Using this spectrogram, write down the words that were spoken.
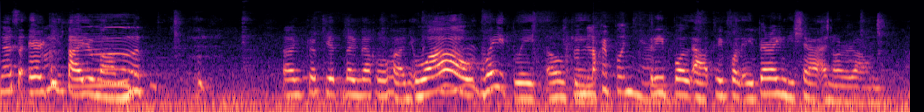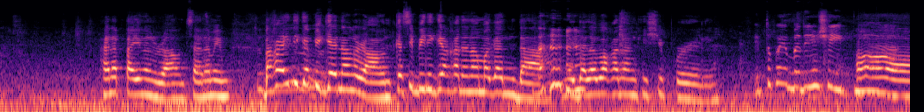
Nasa aircon tayo, ma'am. Ang cute lang nakuha niya. Wow! Wait, wait. Okay. Ang laki po niya. Triple, ah, triple A. Pero hindi siya, ano, round. Hanap tayo ng round. Sana may... Baka hindi ka bigyan ng round kasi binigyan ka na ng maganda. May dalawa ka ng Kishi Pearl. Ito pa iba din yung shape niya. Oo.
